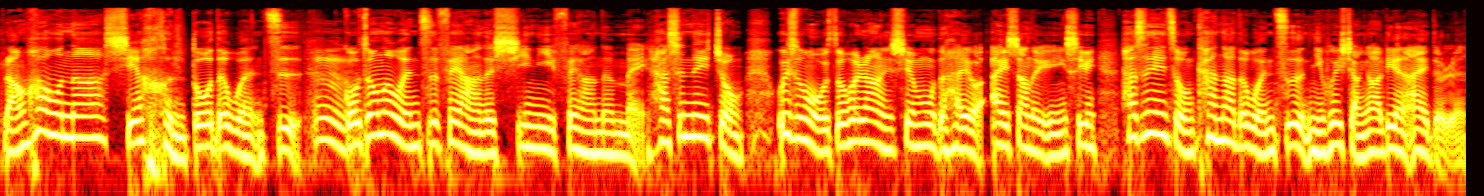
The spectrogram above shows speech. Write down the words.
然后呢，写很多的文字，嗯，国中的文字非常的细腻，非常的美。他是那种为什么我说会让人羡慕的，还有爱上的原因，是因为他是那种看到的文字你会想要恋爱的人。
